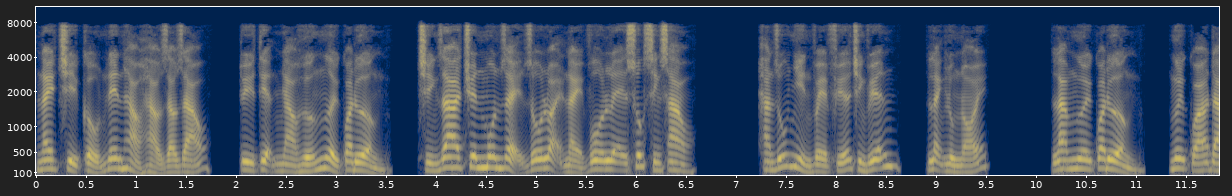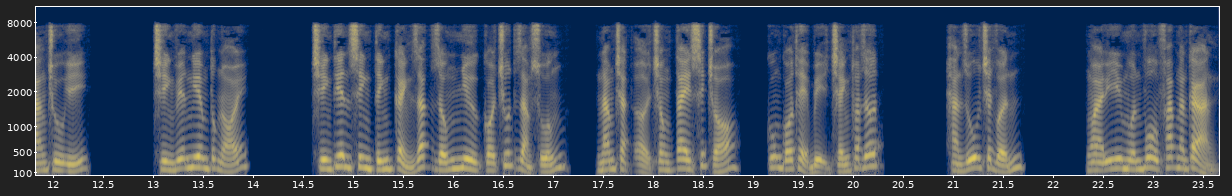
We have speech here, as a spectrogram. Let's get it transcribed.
Nay chỉ cầu nên hảo hảo giáo giáo, tùy tiện nhào hướng người qua đường, trình ra chuyên môn dạy dỗ loại này vô lễ xuất sinh sao. Hàn Dũ nhìn về phía trình viễn, lạnh lùng nói. Làm người qua đường, ngươi quá đáng chú ý. Trình viễn nghiêm túc nói. Trình tiên sinh tính cảnh giác giống như có chút giảm xuống, nắm chặt ở trong tay xích chó, cũng có thể bị tránh thoát rớt. Hàn Dũ chất vấn. Ngoài y muốn vô pháp ngăn cản.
